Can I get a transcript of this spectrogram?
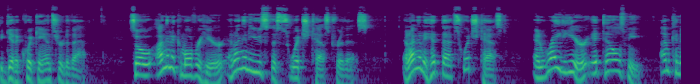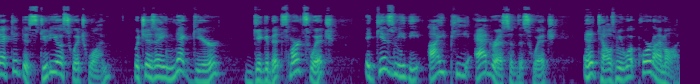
to get a quick answer to that. So I'm going to come over here and I'm going to use the switch test for this. And I'm going to hit that switch test. And right here, it tells me I'm connected to Studio Switch 1, which is a Netgear gigabit smart switch. It gives me the IP address of the switch and it tells me what port I'm on.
